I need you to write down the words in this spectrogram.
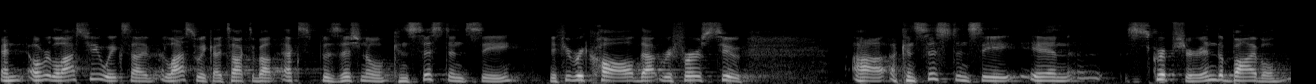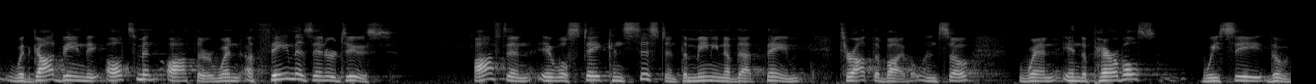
And over the last few weeks, last week I talked about expositional consistency. If you recall, that refers to uh, a consistency in Scripture, in the Bible, with God being the ultimate author. When a theme is introduced, often it will stay consistent, the meaning of that theme, throughout the Bible. And so, when in the parables we see the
